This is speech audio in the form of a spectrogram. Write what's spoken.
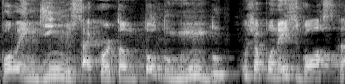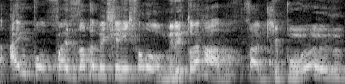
polenguinho e sai cortando todo mundo. O japonês gosta. Aí o povo faz exatamente o que a gente falou, militou errado, sabe? Tipo, ah,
